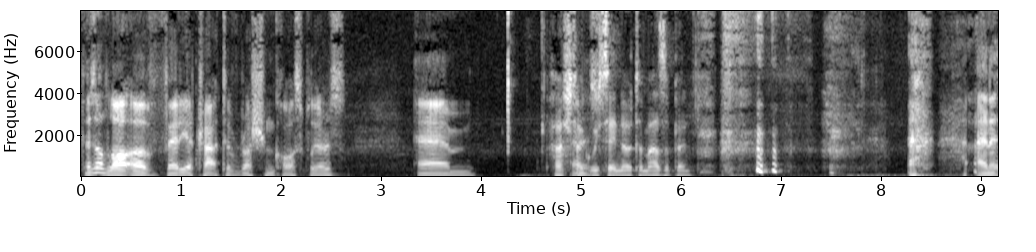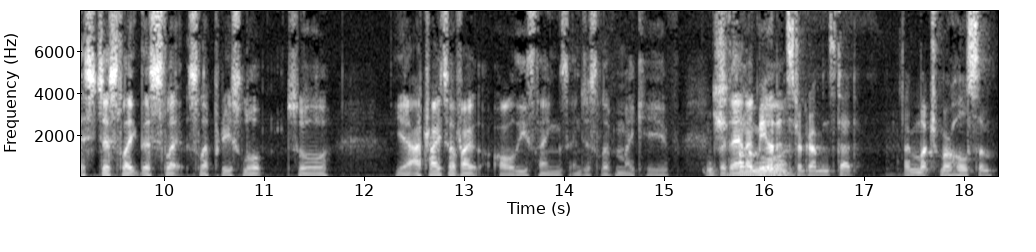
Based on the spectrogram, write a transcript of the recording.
there's a lot of very attractive Russian cosplayers. Um, Hashtag we say no to Mazepin. and it's just like this slip, slippery slope. So, yeah, I try to avoid all these things and just live in my cave. You but then follow me on, on Instagram instead. I'm much more wholesome.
